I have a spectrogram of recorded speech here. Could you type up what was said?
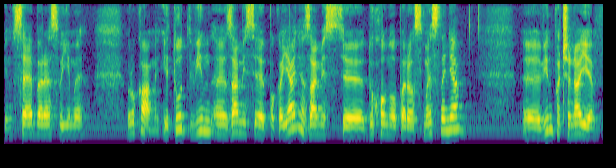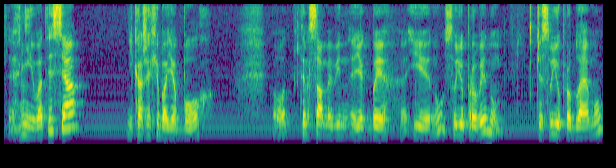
він все бере своїми руками. І тут він е, замість е, покаяння, замість е, духовного переосмислення, він починає гніватися і каже, хіба я Бог? От, тим самим він якби і ну, свою провину чи свою проблему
